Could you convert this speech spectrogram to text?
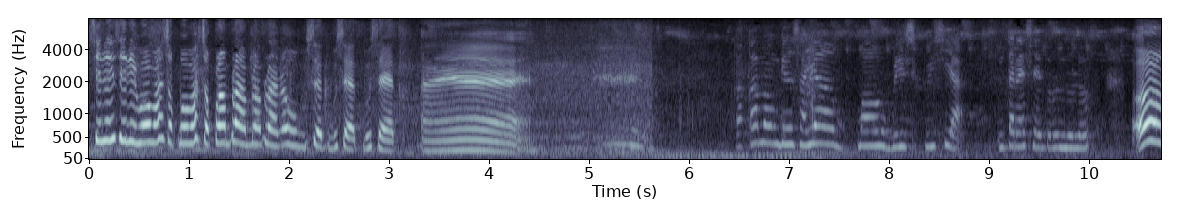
Sini sini, mau masuk, mau masuk pelan pelan pelan pelan. Oh buset buset buset. Ah. Manggil saya mau beli squishy ya? Ntar ya saya turun dulu. Oh,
